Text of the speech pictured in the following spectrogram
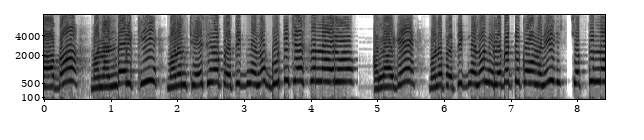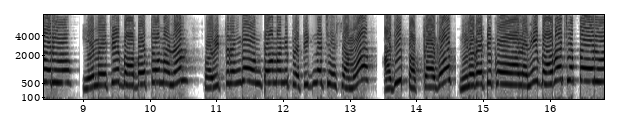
బాబా మనందరికీ మనం చేసిన ప్రతిజ్ఞను గుర్తు చేస్తున్నారు. అలాగే మన ప్రతిజ్ఞను నిలబెట్టుకోమని చెప్తున్నారు. ఏమైతే బాబాతో మనం పవిత్రంగా ఉంటామని ప్రతిజ్ఞ చేశామో అది పక్కాగా నిలబెట్టుకోవాలని బాబా చెప్పారు.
